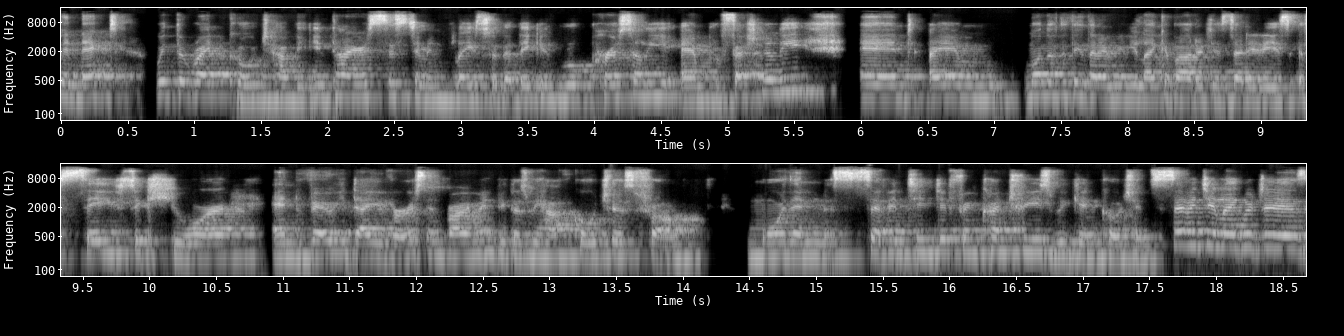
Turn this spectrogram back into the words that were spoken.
connect with the right coach, have the entire system in place so that they can grow personally and professionally. And I am one of the things that I really like about it is that it is a safe, secure, and very diverse environment because we have coaches from more than 17 different countries. We can coach in 70 languages.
